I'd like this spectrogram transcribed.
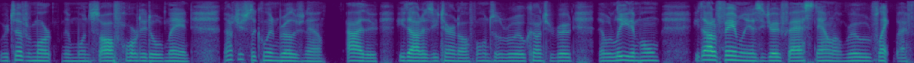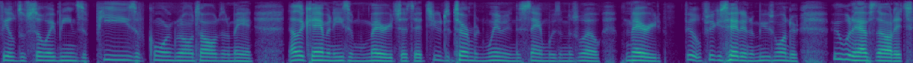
were a tougher mark than one soft-hearted old man. Not just the Quinn brothers now either, he thought as he turned off onto the royal country road that would lead him home. He thought of family as he drove fast down a road flanked by fields of soybeans, of peas, of corn growing taller than a man. Now that Cam and Ethan were married, Seth had two determined women to stand with him as well. Married. Philip shook his head in amused wonder. Who would have thought it?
